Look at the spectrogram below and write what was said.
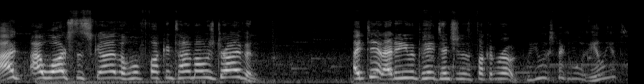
I I watched the sky the whole fucking time I was driving. I did. I didn't even pay attention to the fucking road. Were you expecting little aliens?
